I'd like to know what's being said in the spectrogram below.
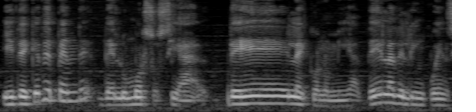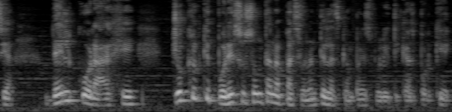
¿Y de qué depende? Del humor social, de la economía, de la delincuencia, del coraje. Yo creo que por eso son tan apasionantes las campañas políticas, porque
